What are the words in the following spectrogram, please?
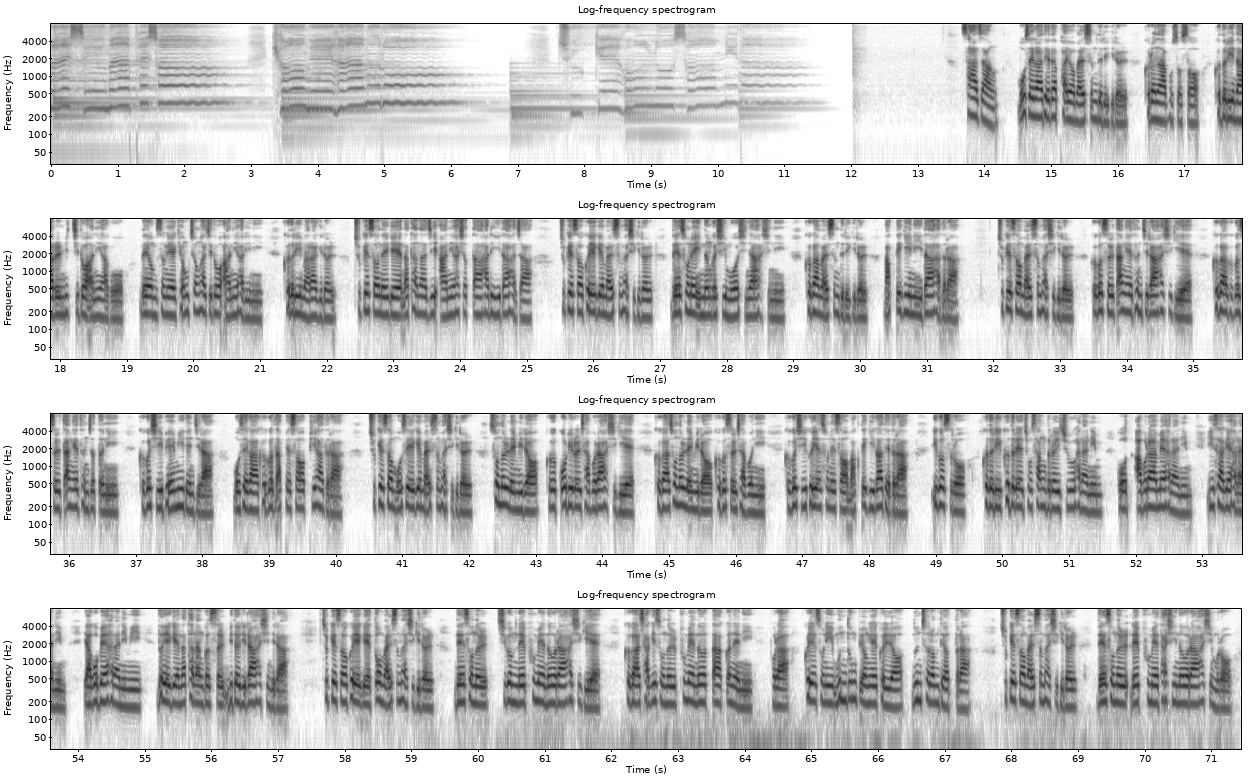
말씀 앞에서 경외함으로 주께 홀로 섭니다. 4장 모세가 대답하여 말씀드리기를 그러나 보소서 그들이 나를 믿지도 아니하고 내 음성에 경청하지도 아니하리니 그들이 말하기를 주께서 내게 나타나지 아니하셨다 하리이다 하자 주께서 그에게 말씀하시기를 내 손에 있는 것이 무엇이냐 하시니 그가 말씀드리기를 막대기니이다 하더라 주께서 말씀하시기를 그것을 땅에 던지라 하시기에 그가 그것을 땅에 던졌더니 그것이 뱀이 된지라 모세가 그것 앞에서 피하더라 주께서 모세에게 말씀하시기를 손을 내밀어 그 꼬리를 잡으라 하시기에 그가 손을 내밀어 그것을 잡으니 그것이 그의 손에서 막대기가 되더라. 이것으로 그들이 그들의 조상들의 주 하나님 곧 아브라함의 하나님 이삭의 하나님 야곱의 하나님이 너에게 나타난 것을 믿으리라 하시니라. 주께서 그에게 또 말씀하시기를 내 손을 지금 내 품에 넣으라 하시기에 그가 자기 손을 품에 넣었다 꺼내니 보라 그의 손이 문둥병에 걸려 눈처럼 되었더라. 주께서 말씀하시기를 내 손을 내 품에 다시 넣으라 하시므로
